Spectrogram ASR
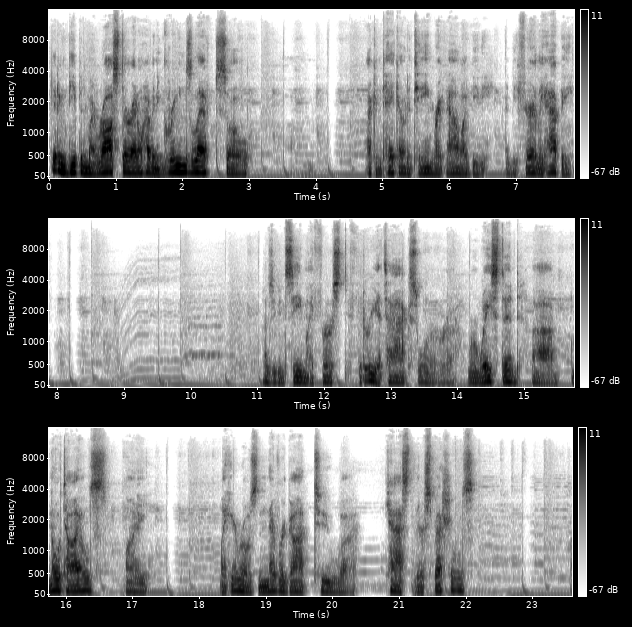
Getting deep in my roster, I don't have any greens left, so um, I can take out a team right now. I'd be I'd be fairly happy. As you can see, my first three attacks were uh, were wasted. Uh, no tiles. My my heroes never got to uh, cast their specials. Uh,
